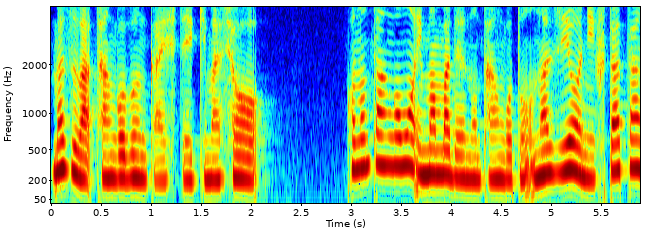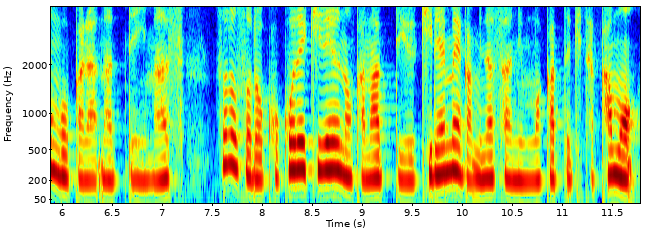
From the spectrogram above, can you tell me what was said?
まずは単語分解していきましょう。この単語も今までの単語と同じように2単語からなっています。そろそろここで切れるのかなっていう切れ目が皆さんにも分かってきたかも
